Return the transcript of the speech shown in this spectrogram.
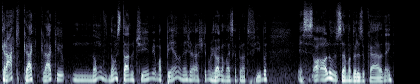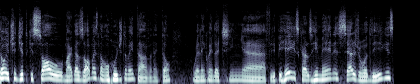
craque, craque, craque, não, não está no time, uma pena, né? Já acho que não joga mais Campeonato FIBA. Esses, olha os armadores do cara. Né? Então eu tinha dito que só o Margasol, mas não, o Rude também estava, né? Então o elenco ainda tinha Felipe Reis, Carlos Jimenez, Sérgio Rodrigues,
